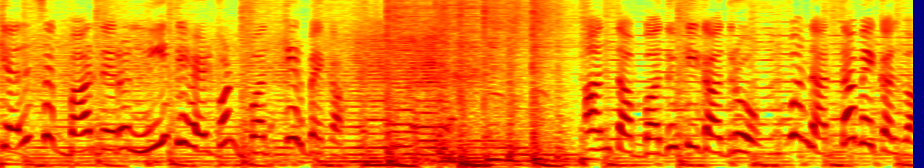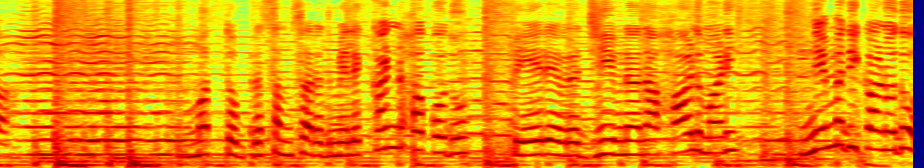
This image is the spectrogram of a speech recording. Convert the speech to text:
ಕೆಲ್ಸಕ್ಕೆ ಬಾರ್ದೇ ಇರೋ ನೀತಿ ಹೇಳ್ಕೊಂಡು ಬದುಕಿರ್ಬೇಕಾ? ಅಂತ ಬದುಕಿಗಾದ್ರೂ ಒಂದ್ ಅರ್ಥ ಬೇಕಲ್ವಾ? ಮತ್ತೊಬ್ಬರ ಸಂಸಾರದ ಮೇಲೆ ಕಣ್ಣು ಹಾಕೋದು, ಬೇರೆಯವರ ಜೀವನನ ಹಾಳು ಮಾಡಿ ನೆಮ್ಮದಿ ಕಾಣೋದು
